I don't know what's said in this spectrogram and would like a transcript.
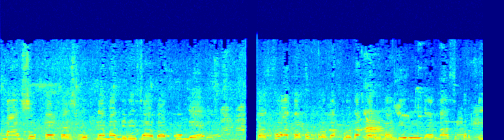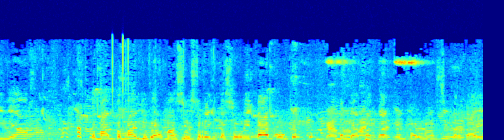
masuk ke Facebooknya Mandiri Sahabatku nggih. Sahabatku ataupun produk-produk dari Mandiri karena sepertinya teman-teman juga masih sering kesulitan untuk mendapatkan informasi terkait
